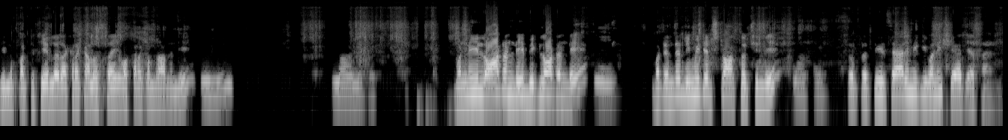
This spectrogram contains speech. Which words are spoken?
దీనిలో పట్టు చీరలో రకరకాలు వస్తాయి. ఒక్క రకం రాదండి. ఇవన్నీ లాట్ అండి బిగ్ లాట్ అండి. బట్ అంటే లిమిటెడ్ స్టాక్స్ వచ్చింది. సో ప్రతి శారీ మీకు ఇవన్నీ షేర్ చేస్తానండి.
